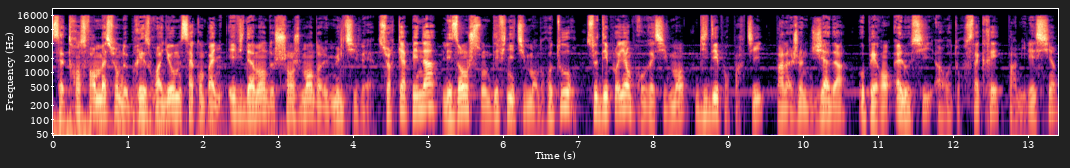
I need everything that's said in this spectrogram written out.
Cette transformation de Brise Royaume s'accompagne évidemment de changements dans le multivers. Sur Capena, les anges sont définitivement de retour, se déployant progressivement, guidés pour partie par la jeune Giada, opérant elle aussi un retour sacré parmi les siens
